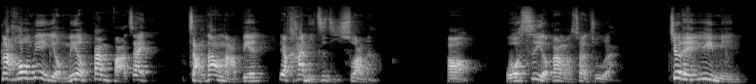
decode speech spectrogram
那后面有没有办法再涨到哪边，要看你自己算了。哦，我是有办法算出来。就连域名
